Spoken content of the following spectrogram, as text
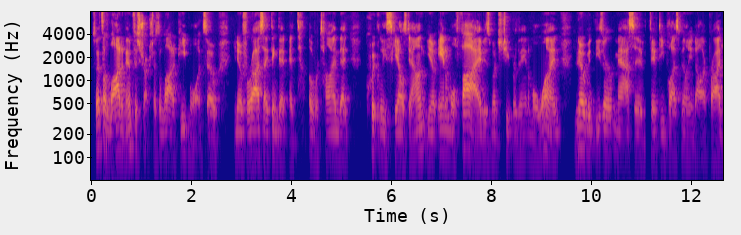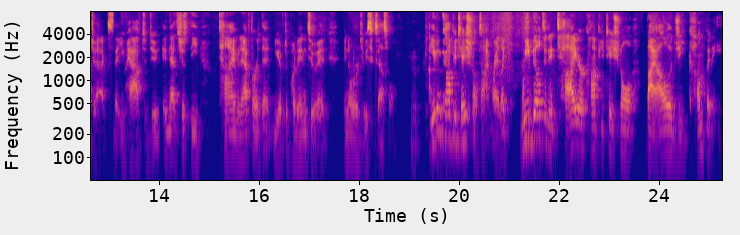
So that's a lot of infrastructure. That's a lot of people. And so, you know, for us, I think that at, over time that quickly scales down. You know, Animal Five is much cheaper than Animal One. You know, but these are massive fifty plus million dollar projects that you have to do, and that's just the time and effort that you have to put into it in order to be successful. Even computational time, right? Like we built an entire computational biology company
